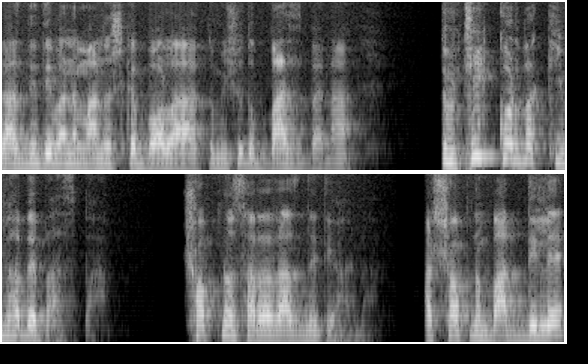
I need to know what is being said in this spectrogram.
রাজনীতি মানে মানুষকে বলা, তুমি শুধু বাঁচবে না। তুমি ঠিক করবা, কীভাবে বাঁচবা? স্বপ্ন ছাড়া রাজনীতি হয় না। আর স্বপ্ন বাদ দিলে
